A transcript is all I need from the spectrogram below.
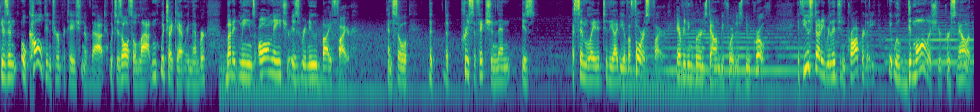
there's an occult interpretation of that, which is also Latin, which I can't remember, but it means all nature is renewed by fire. And so the, the crucifixion then is assimilated to the idea of a forest fire. Everything burns down before there's new growth. If you study religion properly, it will demolish your personality.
